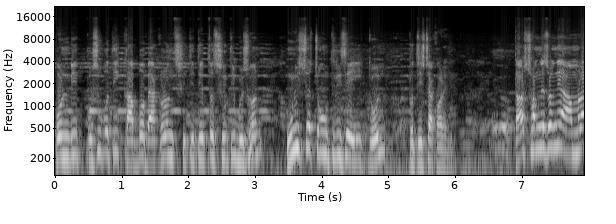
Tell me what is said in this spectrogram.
পণ্ডিত পশুপতি কাব্য ব্যাকরণ স্মৃতিতীর্থ স্মৃতিভূষণ উনিশশো চৌত্রিশে এই টোল প্রতিষ্ঠা করেন। তার সঙ্গে সঙ্গে আমরা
